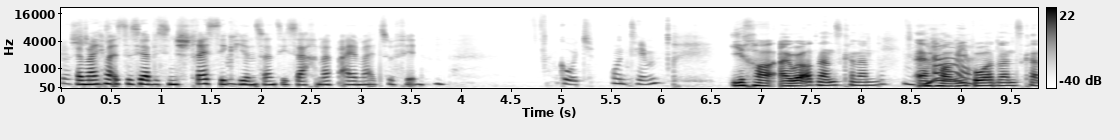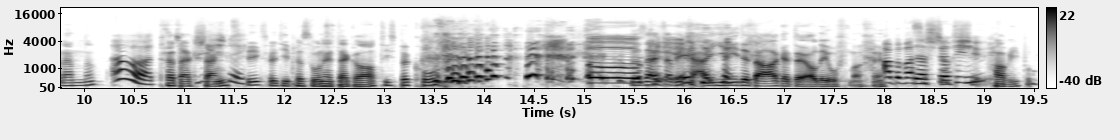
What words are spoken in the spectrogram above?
das Weil manchmal stimmt. Mhm. ist es ja ein bisschen stressig, 24 Sachen auf einmal zu finden. Gut. Und Tim? Ich habe auch einen Adventskalender. Einen Haribo Adventskalender. Oh, Ich habe den geschenkt gekriegt, weil die Person hat den gratis bekommen. Oh, Das aber ich kann auch jeden Tag ein Törli aufmachen. Aber was Das ist da ist drin? schön. Haribo.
